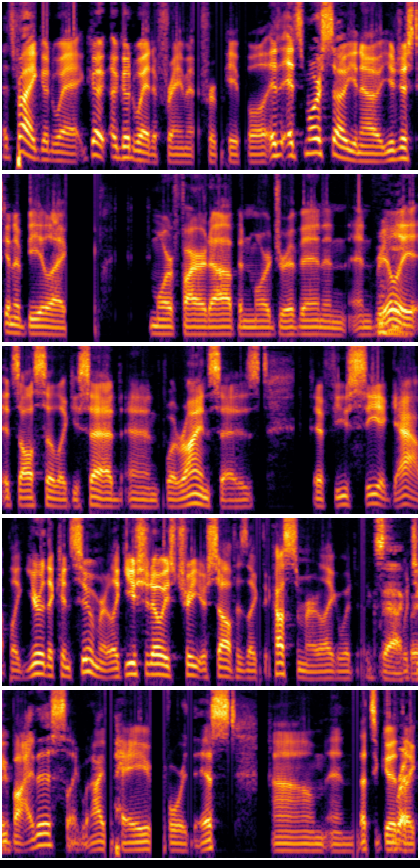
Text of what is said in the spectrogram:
it's probably a good way good, a good way to frame it for people. It, it's more so, you know, you're just gonna be like more fired up and more driven and and Mm-hmm. really it's also like you said and what Ryan says if you see a gap like you're the consumer like you should always treat yourself as like the customer like would exactly would you buy this? Like would i pay for this? Um and that's a good Right. like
